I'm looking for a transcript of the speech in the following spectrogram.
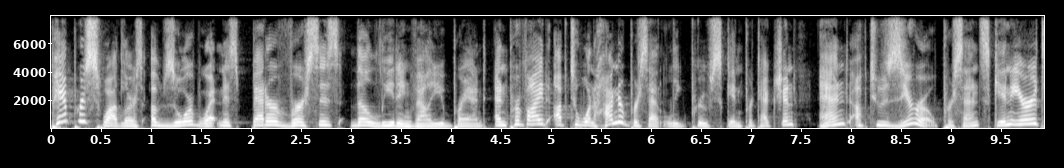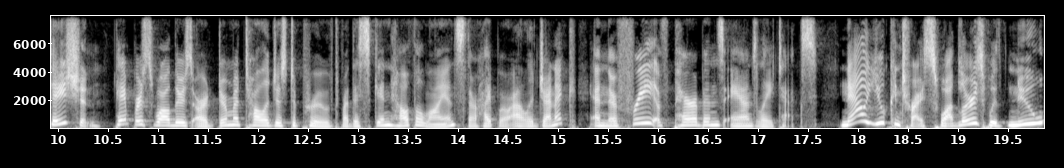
Pampers Swaddlers absorb wetness better versus the leading value brand and provide up to 100% leak proof skin protection and up to 0% skin irritation. Pampers Swaddlers are dermatologist approved by the Skin Health Alliance. They're hypoallergenic and they're free of parabens and latex. Now you can try Swaddlers with new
